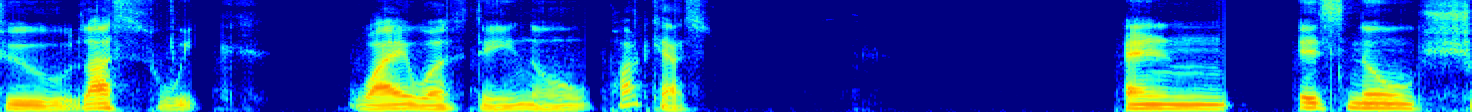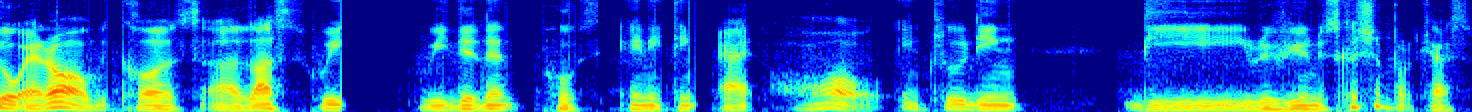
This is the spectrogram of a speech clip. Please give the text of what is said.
to last week. Why was there no podcast? And it's no show at all because uh, last week we didn't post anything at all, including the review and discussion podcast.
